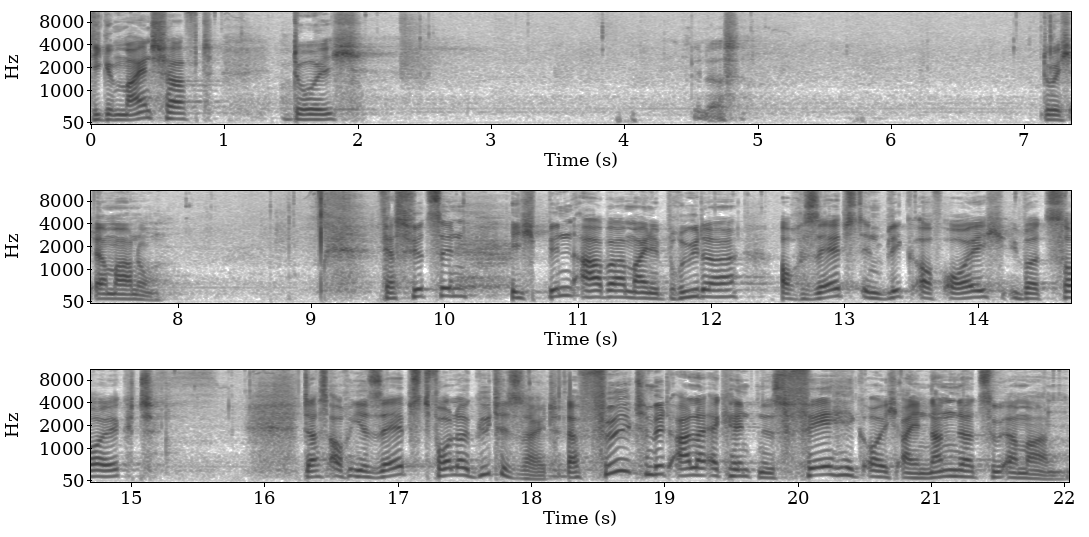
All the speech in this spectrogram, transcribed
die Gemeinschaft durch? Durch Ermahnung. Vers 14, ich bin aber, meine Brüder, auch selbst im Blick auf euch überzeugt, dass auch ihr selbst voller Güte seid, erfüllt mit aller Erkenntnis, fähig euch einander zu ermahnen.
